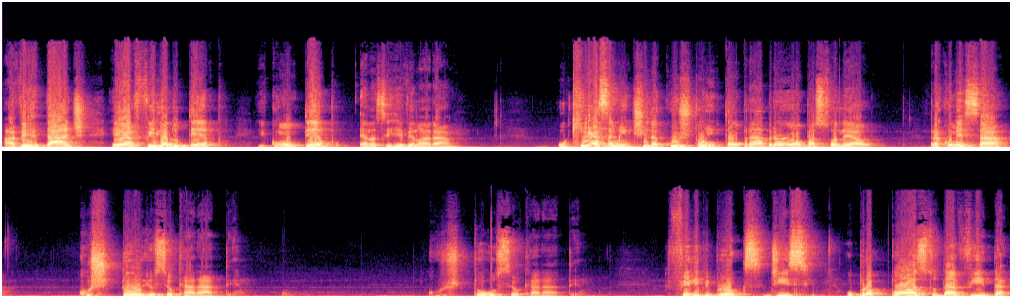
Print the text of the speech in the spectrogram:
A verdade é a filha do tempo, e com o tempo ela se revelará. O que essa mentira custou então para Abraão, pastor Leal? Para começar, custou-lhe o seu caráter. Custou o seu caráter. Philip Brooks disse: o propósito da vida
